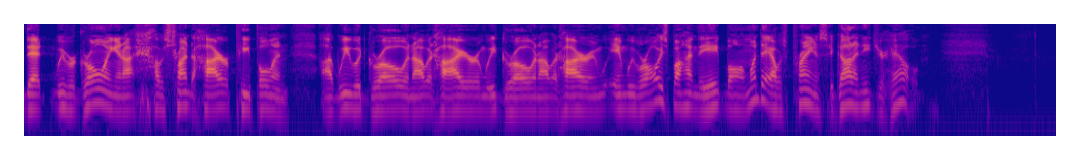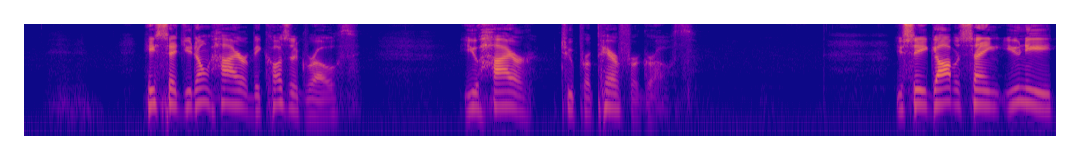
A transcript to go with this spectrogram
that we were growing and I, I was trying to hire people and uh, we would grow and I would hire and we'd grow and I would hire and, and we were always behind the eight ball. And one day I was praying and said, God, I need your help. He said, You don't hire because of growth, you hire to prepare for growth. You see, God was saying, You need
